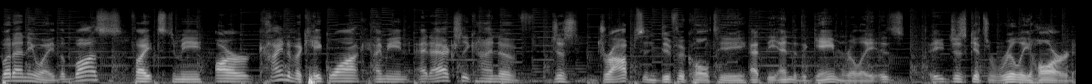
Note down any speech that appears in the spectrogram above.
But anyway, the boss fights to me are kind of a cakewalk. I mean, it actually kind of just drops in difficulty at the end of the game, really. It's, it just gets really hard.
